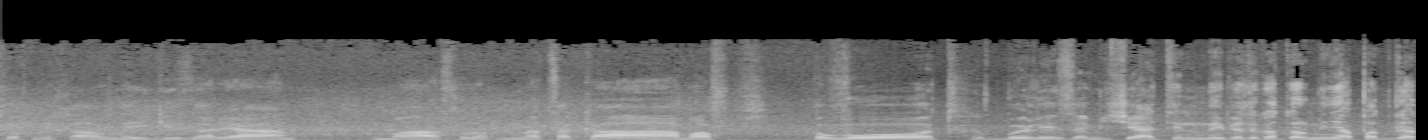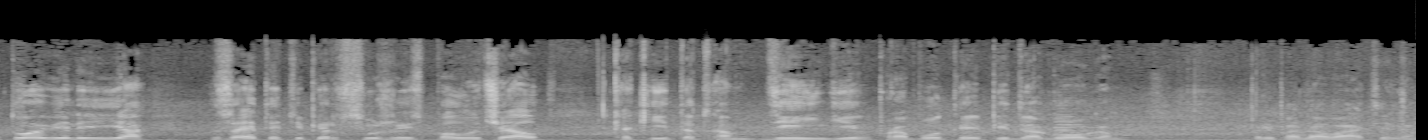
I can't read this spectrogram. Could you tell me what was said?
Софья Михайловна Егизарян, Маслов, Нацакамов, вот, были замечательные педагоги, которые меня подготовили, и я за это теперь всю жизнь получал какие-то там деньги, работая педагогом, преподавателем.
